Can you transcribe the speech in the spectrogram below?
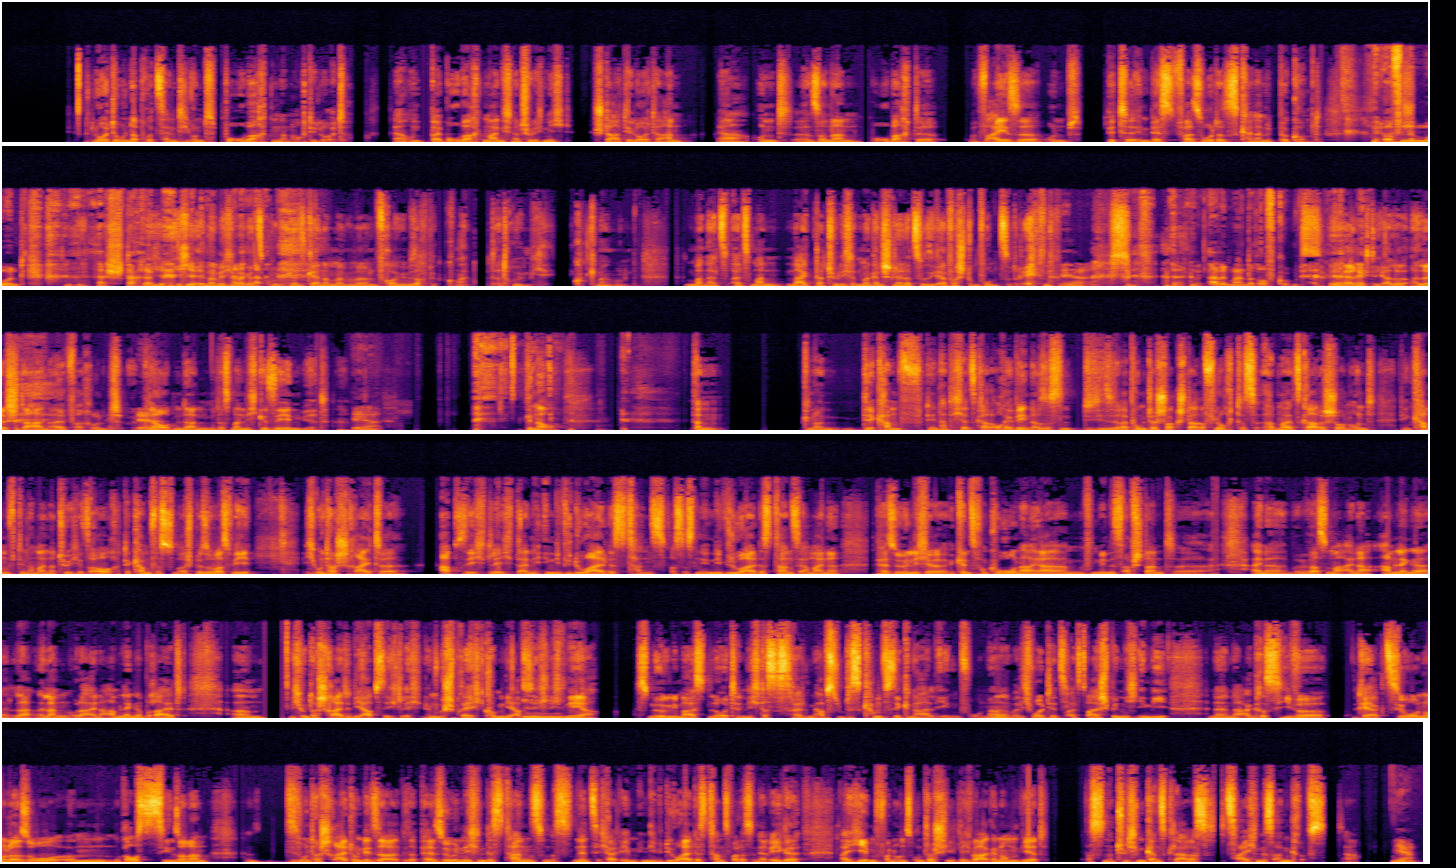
Leute hundertprozentig und beobachten dann auch die Leute. Ja, und bei beobachten meine ich natürlich nicht, start die Leute an, ja, und äh, sondern beobachte weise und bitte im Bestfall so, dass es keiner mitbekommt. Mit offenem Mund starren. Ich, ich, erinnere mich immer ganz gut, ganz gerne, wenn meine Frau mir sagt, guck mal, da drüben hier, guck mal. Und man als, als Mann neigt natürlich dann mal ganz schnell dazu, sich einfach stumpf umzudrehen. Ja. Mit allem Mann drauf gucken. Ja, richtig. Alle, alle starren einfach und ja. glauben dann, dass man nicht gesehen wird. Ja. Genau. Dann, genau, der Kampf, den hatte ich jetzt gerade auch erwähnt. Also es sind diese drei Punkte, Schock, starre Flucht, das hatten wir jetzt gerade schon. Und den Kampf, den haben wir natürlich jetzt auch. Der Kampf ist zum Beispiel sowas wie, ich unterschreite absichtlich deine Individualdistanz. Was ist eine Individualdistanz? Ja, meine persönliche, wir kennen es von Corona, ja, Mindestabstand, äh, eine, war's mal, eine Armlänge lang, lang oder eine Armlänge breit. Ähm, ich unterschreite die absichtlich im Gespräch, kommen die absichtlich mhm. näher. Das mögen die meisten Leute nicht. Das ist halt ein absolutes Kampfsignal irgendwo, ne? Weil ich wollte jetzt als Beispiel nicht irgendwie eine, eine aggressive Reaktion oder so ähm, rausziehen, sondern diese Unterschreitung dieser, dieser persönlichen Distanz, und das nennt sich halt eben Individualdistanz, weil das in der Regel bei jedem von uns unterschiedlich wahrgenommen wird, das ist natürlich ein ganz klares Zeichen des Angriffs. Ja. ja.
